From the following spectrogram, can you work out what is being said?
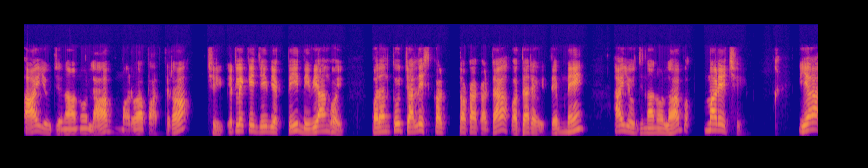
આ યોજનાનો લાભ મળવા પાત્ર છે. એટલે કે જે વ્યક્તિ દિવ્યાંગ હોય, પરંતુ ચાલીસ ટકા કરતા વધારે હોય, તેમને આ યોજનાનો લાભ મળે છે. યા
